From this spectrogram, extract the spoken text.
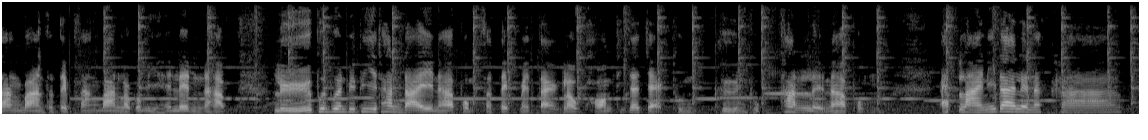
สร้างบ้านสเต็ปสร้างบ้านเราก็มีให้เล่นนะครับ หรือเพื่อนๆพี่ๆท่านใดนะครับ ผมสเต็ปไม่แตกเราพร้อมที่จะแจกทุนคืนทุกท่านเลยนะครับผมแอดไลน์นี้ได้เลยนะครับ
